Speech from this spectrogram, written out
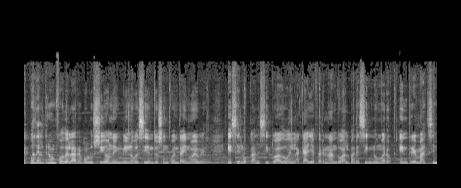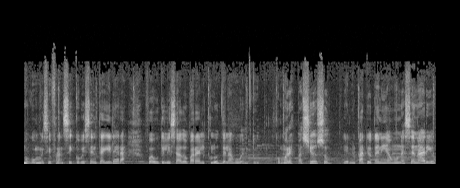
Después del triunfo de la revolución en 1959, ese local situado en la calle Fernando Álvarez sin número entre Máximo Gómez y Francisco Vicente Aguilera fue utilizado para el Club de la Juventud. Como era espacioso y en el patio tenía un escenario,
